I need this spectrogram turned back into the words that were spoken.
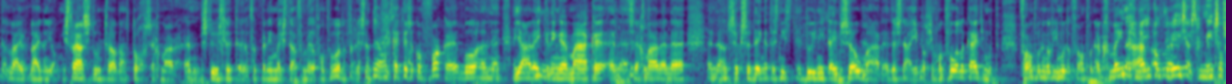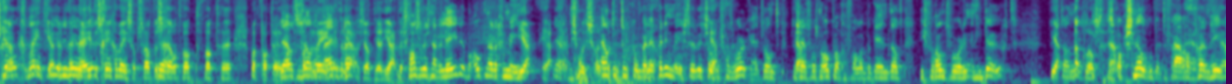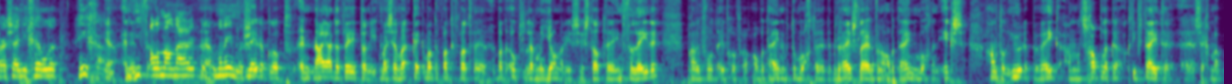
Leidt dan die administratie doen. Terwijl dan toch zeg maar een bestuurslid eh, of het penningmeester daar formeel verantwoordelijk voor is. En, Ja, want- kijk, het is ook een vak hè. Boor- En, en jaarrekeningen maken en eh, zeg maar en, eh, en, en zulke soort dingen. Het is niet, dat doe je niet even zomaar. Dus nou, je hebt je verantwoordelijkheid. Je moet verantwoording, je moet ook verantwoording de gemeente. De gemeente, is gemeenschapsgeld, Ja, gemeente. Ja, nee, het is geen gemeenschapsgeld. Het is geld wat... wat, wat, wat Ja, wat ze zelf de hebben leden- bijgedragen. Ja, zelf- ja, ja, dus, is naar de leden, maar ook naar de gemeente. Ja, ja, ja, die moeten ze gewoon En moeten- natuurlijk terugkomen bij de penningmeester, dit is ook Ja. een verantwoordelijkheid. Want er zijn volgens mij ook wel gevallen bekend dat die verantwoording en die deugt. Dus Ja, dan dat is, klopt, is het ja. ook snel goed om te vragen of Ja, van, hé, waar zijn die gelden heen gegaan? Ja, en Niet allemaal naar de Ja. ondernemers. Nee, eh. dat klopt. En nou ja, dat weet ik dan niet. Maar zeg maar, kijk, wat, wat, wat, eh, wat ook me jammer is, is dat eh, in het verleden, praat ik bijvoorbeeld even over Albert Heijn, toen mocht de bedrijfsleider van Albert Heijn, die mocht een x aantal uren per week aan maatschappelijke activiteiten, zeg maar,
